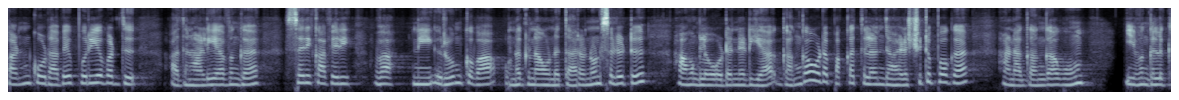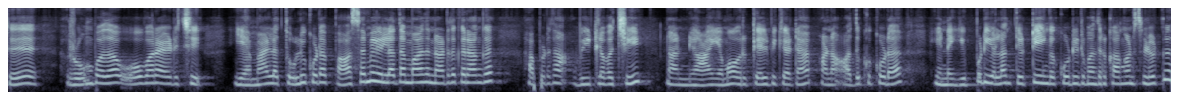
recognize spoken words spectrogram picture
கண் கூடாவே புரிய வருது. அதனாலேயே அவங்க சரி காவேரி வா நீ ரூம்க்கு வா உனக்கு நான் ஒன்று தரணும்னு சொல்லிட்டு அவங்கள உடனடியாக கங்காவோட பக்கத்தில் இருந்து அழைச்சிட்டு போக. ஆனால் கங்காவும் இவங்களுக்கு ரொம்ப தான் ஓவர் ஆயிடுச்சு. என் மேலே துளி கூட பாசமே இல்லாத மாதிரி நடந்துக்கிறாங்க. அப்படி தான் வீட்டில் வச்சு நான் நியாயமாக ஒரு கேள்வி கேட்டேன். ஆனால் அதுக்கு கூட என்னை இப்படியெல்லாம் திட்டி இங்கே கூட்டிகிட்டு வந்திருக்காங்கன்னு சொல்லிட்டு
